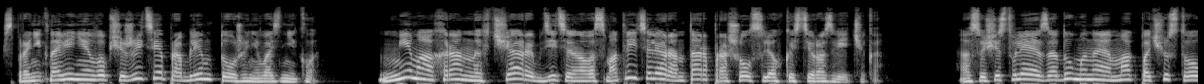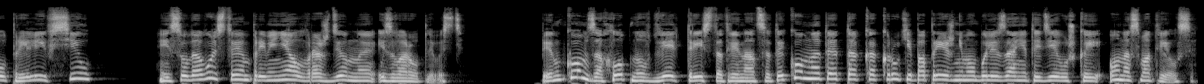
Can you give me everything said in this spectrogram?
С проникновением в общежитие проблем тоже не возникло. Мимо охранных чар и бдительного смотрителя Рантар прошел с легкостью разведчика. Осуществляя задуманное, маг почувствовал прилив сил и с удовольствием применял врожденную изворотливость. Пинком захлопнув дверь 313-й комнаты, так как руки по-прежнему были заняты девушкой, он осмотрелся.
